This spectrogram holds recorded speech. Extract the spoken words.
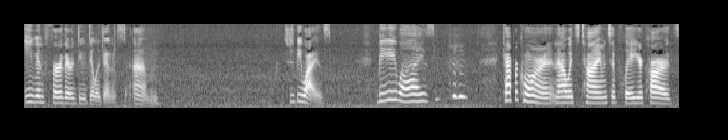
even further due diligence. Um, just be wise. Be wise. Capricorn, now it's time to play your cards.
